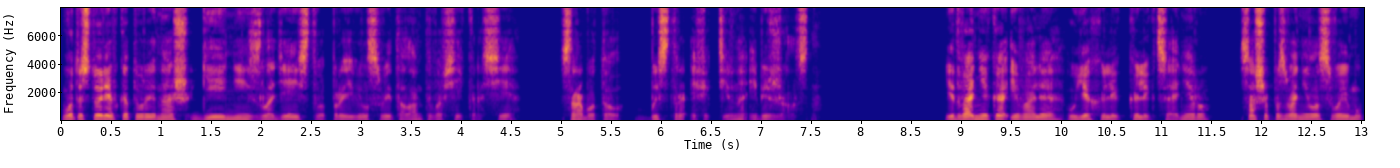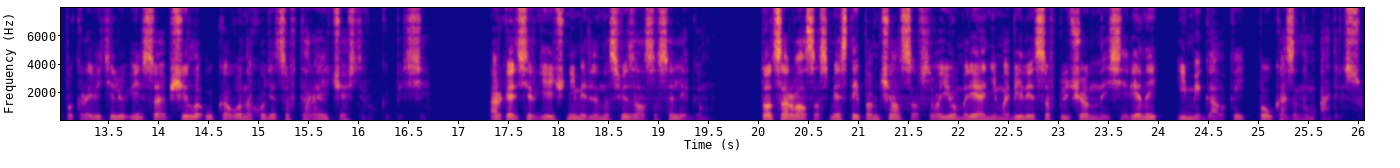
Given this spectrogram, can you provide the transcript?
Вот история, в которой наш гений злодейства проявил свои таланты во всей красе, сработал быстро, эффективно и безжалостно. Едва Ника и Валя уехали к коллекционеру, Саша позвонила своему покровителю и сообщила, у кого находится вторая часть рукописи. Аркадий Сергеевич немедленно связался с Олегом. Тот сорвался с места и помчался в своем реанимобиле со включенной сиреной и мигалкой по указанному адресу.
